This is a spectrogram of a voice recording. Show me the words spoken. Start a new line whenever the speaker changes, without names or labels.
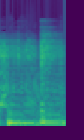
Bye.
